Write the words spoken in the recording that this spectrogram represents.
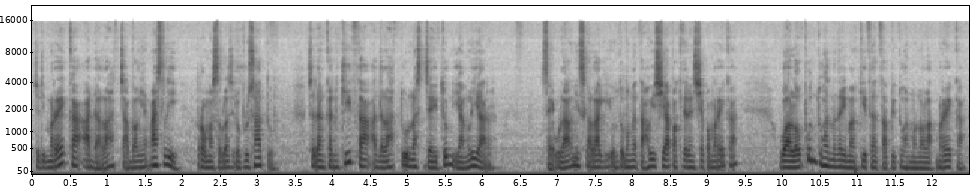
jadi mereka adalah cabang yang asli Roma 11 21 sedangkan kita adalah tunas zaitun yang liar. Saya ulangi sekali lagi untuk mengetahui siapa kita dan siapa mereka. Walaupun Tuhan menerima kita, tapi Tuhan menolak mereka.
